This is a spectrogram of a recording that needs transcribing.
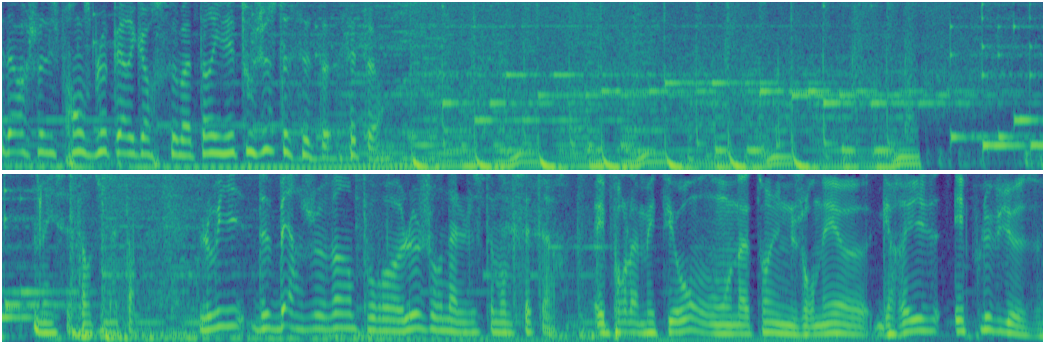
d'avoir choisi France Bleu Périgord ce matin. Il est tout juste 16, 7 heures. Oui, 7h du matin. Louis de Bergevin pour euh, le journal justement de 7h. Et pour la météo, on attend une journée euh, grise et pluvieuse.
